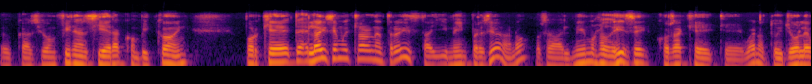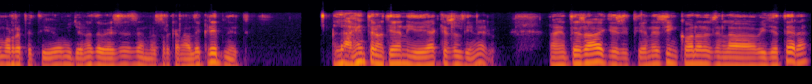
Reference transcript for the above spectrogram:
educación financiera con Bitcoin, porque él lo dice muy claro en la entrevista y me impresiona, ¿no? O sea, él mismo lo dice, cosa que, que bueno, tú y yo le hemos repetido millones de veces en nuestro canal de Cryptnet. La gente no tiene ni idea qué es el dinero. La gente sabe que si tiene 5 dólares en la billetera,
